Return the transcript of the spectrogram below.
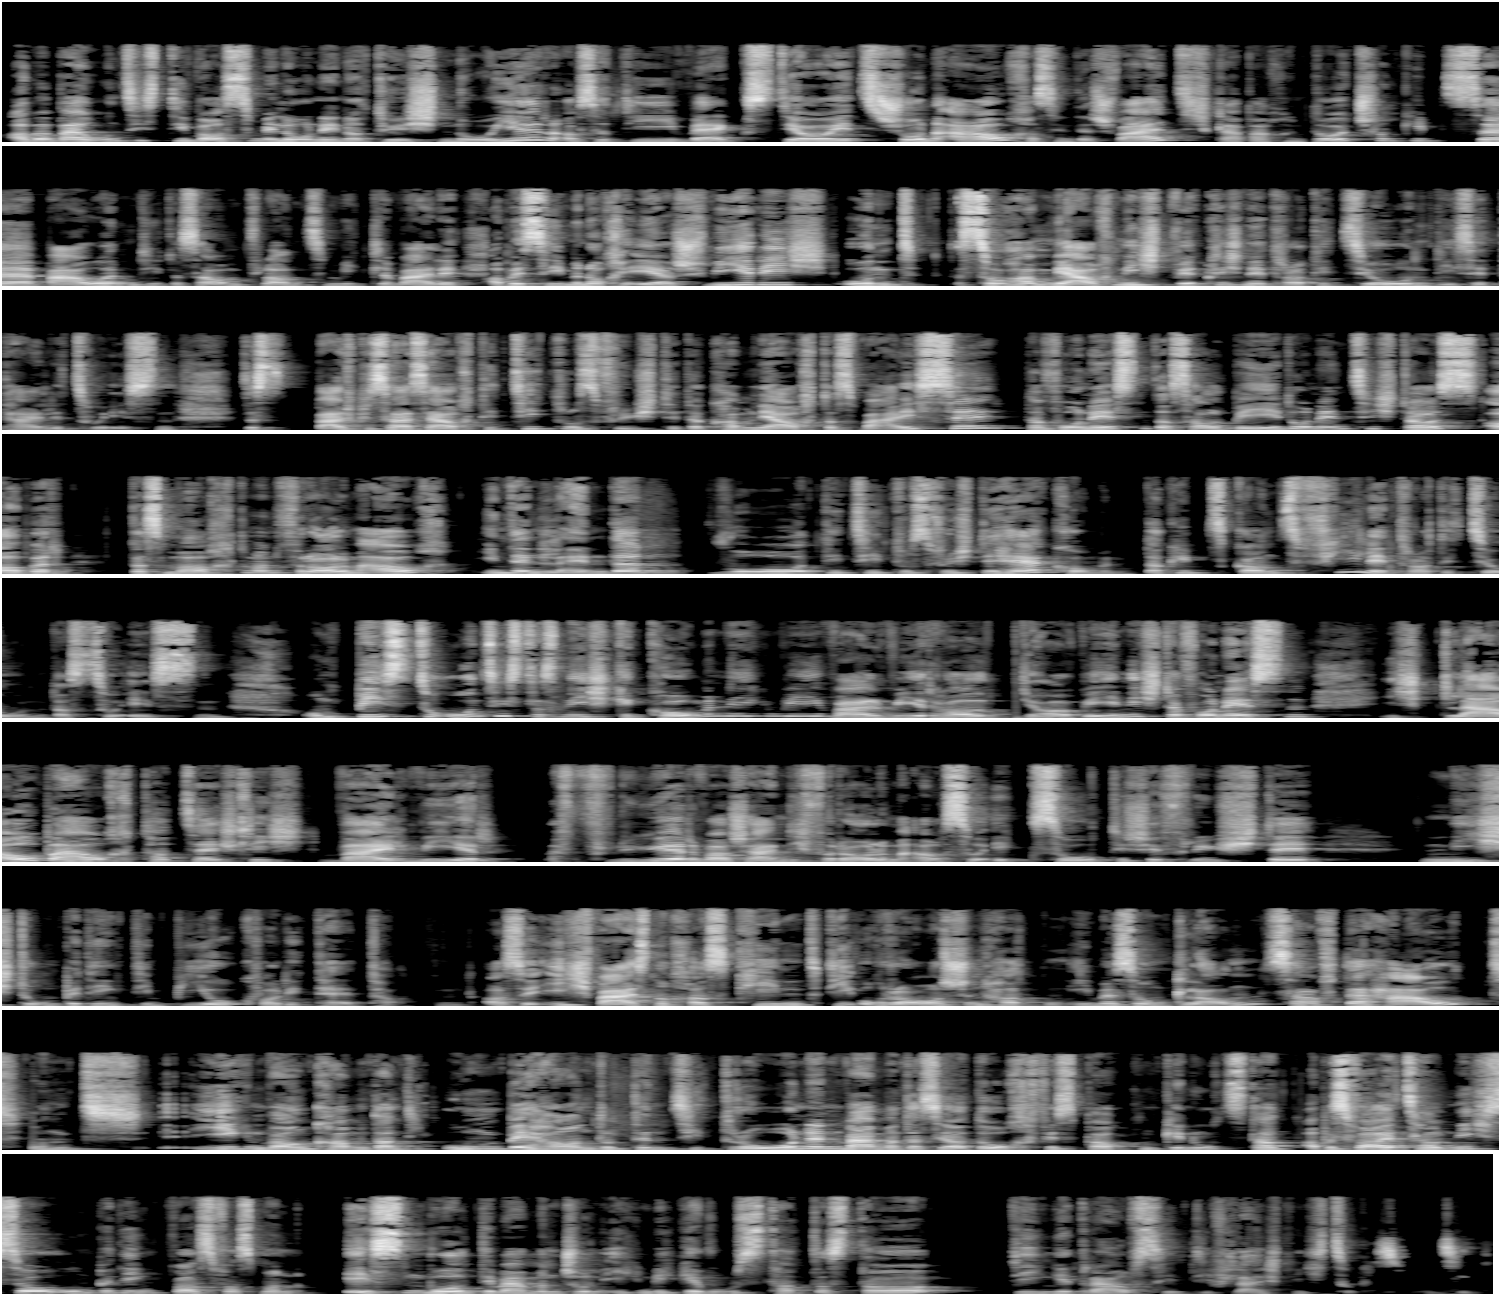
Aber bei uns ist die Wassermelone natürlich neuer. Also die wächst ja jetzt schon auch, also in der Schweiz. Ich glaube auch in Deutschland gibt's äh, Bauern, die das anpflanzen mittlerweile. Aber es ist immer noch eher schwierig. Und so haben wir auch nicht wirklich eine Tradition, diese Teile zu essen. Das beispielsweise auch die Zitrusfrüchte. Da kann man ja auch das Weiße davon essen, das Albedo nennt sich das. Aber das macht man vor allem auch in den Ländern, wo die Zitrusfrüchte herkommen. Da gibt's ganz viele Traditionen, das zu essen. Und bis zu uns ist das nicht gekommen irgendwie, weil wir halt ja wenig davon essen. Ich glaube auch tatsächlich, weil wir früher wahrscheinlich vor allem auch so exotische Früchte nicht unbedingt in Bio-Qualität hatten. Also ich weiß noch als Kind, die Orangen hatten immer so einen Glanz auf der Haut und irgendwann kamen dann die unbehandelten Zitronen, weil man das ja doch fürs Packen genutzt hat. Aber es war jetzt halt nicht so unbedingt was, was man essen wollte, weil man schon irgendwie gewusst hat, dass da Dinge drauf sind, die vielleicht nicht so gesund sind.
